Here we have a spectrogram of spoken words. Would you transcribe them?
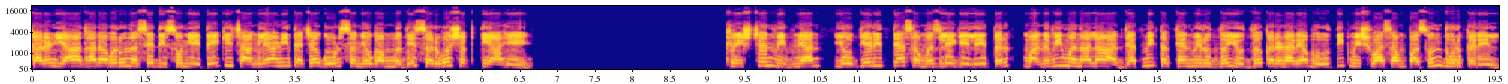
कारण या आधारावरून असे दिसून येते की चांगल्या आणि त्याच्या गोड संयोगांमध्ये सर्व शक्ती आहे. ख्रिश्चन विज्ञान योग्यरित्या समजले गेले तर मानवी मनाला आध्यात्मिक तथ्यांविरुद्ध युद्ध करणाऱ्या भौतिक विश्वासांपासून दूर करेल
